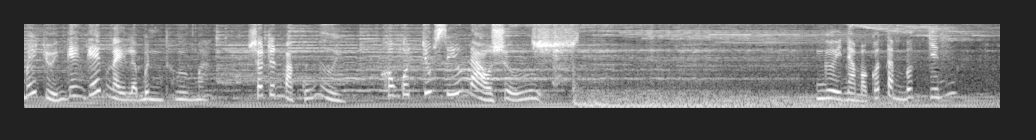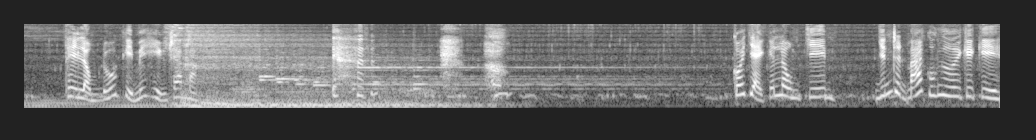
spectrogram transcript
Mấy chuyện ghen ghét này là bình thường mà. Sao trên mặt của người Không có chút xíu nào sự Người nào mà có tâm bất chính Thì lòng đố kỵ mới hiện ra mặt. Có vài cái lông chim Dính trên má của ngươi kia kìa.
